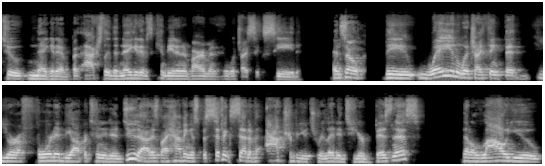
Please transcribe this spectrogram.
to negative, but actually the negatives can be in an environment in which I succeed. And so the way in which I think that you're afforded the opportunity to do that is by having a specific set of attributes related to your business that allow you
